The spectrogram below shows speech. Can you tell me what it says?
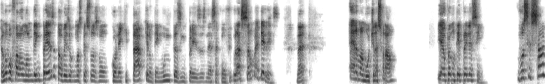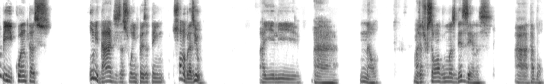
eu não vou falar o nome da empresa, talvez algumas pessoas vão conectar, porque não tem muitas empresas nessa configuração, mas beleza, né? Era uma multinacional. E aí eu perguntei para ele assim: "Você sabe quantas unidades a sua empresa tem só no Brasil?" Aí ele: "Ah, não. Mas acho que são algumas dezenas." "Ah, tá bom.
